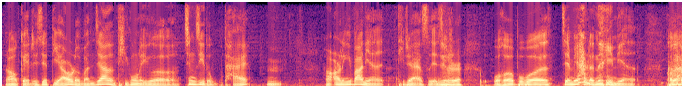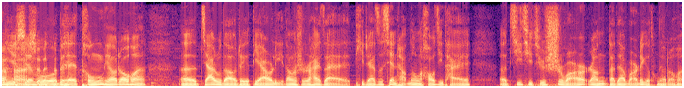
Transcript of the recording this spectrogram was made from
然后给这些 DL 的玩家呢提供了一个竞技的舞台。嗯，然后二零一八年 TGS，也就是我和波波见面的那一年，考纳 米宣布对同条召唤。呃，加入到这个 DL 里，当时还在 TGS 现场弄了好几台呃机器去试玩，让大家玩这个同条召唤。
